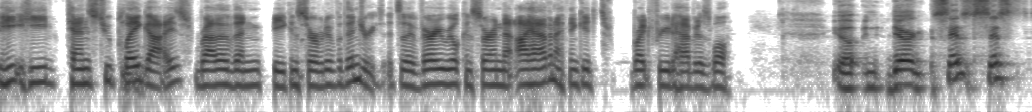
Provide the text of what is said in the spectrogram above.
he he tends to play guys rather than be conservative with injuries. It's a very real concern that I have, and I think it's right for you to have it as well. You know, Derek, since since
